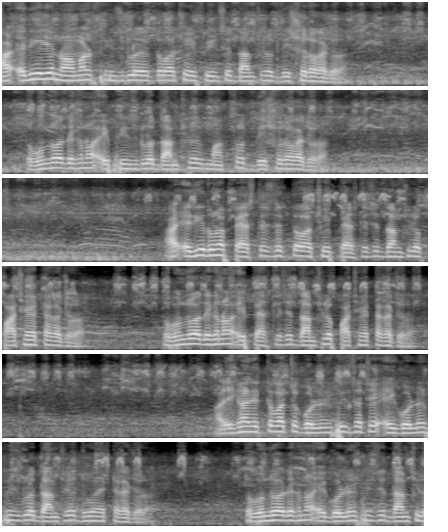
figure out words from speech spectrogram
আর এদিকে যে নর্মাল ফিন্সগুলো দেখতে পাচ্ছ, এই ফিন্সের দাম ছিল দেড়শো টাকা জোড়া। তো বন্ধুরা দেখে নাও, এই ফিন্সগুলোর দাম ছিল মাত্র দেড়শো টাকা জোড়া। আর এদিকে তোমরা প্যাসলেস দেখতে পাচ্ছ, এই প্যাসলেসের দাম ছিল পাঁচ হাজার টাকা জোড়া। তো বন্ধুরা দেখে নাও, এই প্যাসলেসের দাম ছিল পাঁচ হাজার টাকা জোড়া। আর এখানে দেখতে পাচ্ছ গোল্ডেন ফিন্স আছে। এই গোল্ডেন ফিন্সগুলোর দাম ছিল দু হাজার টাকা জোড়া। তো বন্ধুরা, দেখে এই গোল্ডেন ফিন্সের দাম ছিল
